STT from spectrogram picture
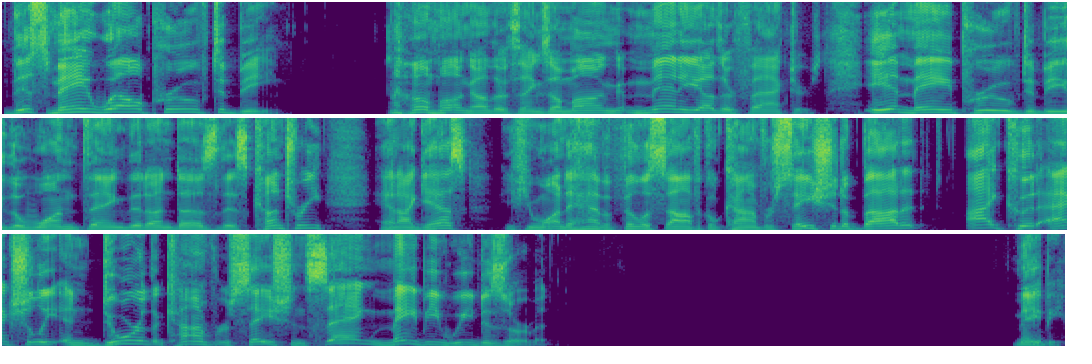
This may well prove to be, among other things, among many other factors, it may prove to be the one thing that undoes this country. And I guess if you want to have a philosophical conversation about it, I could actually endure the conversation saying maybe we deserve it. Maybe.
